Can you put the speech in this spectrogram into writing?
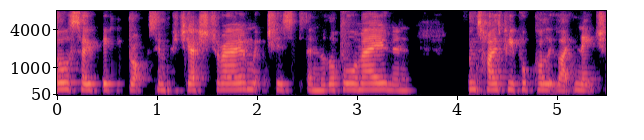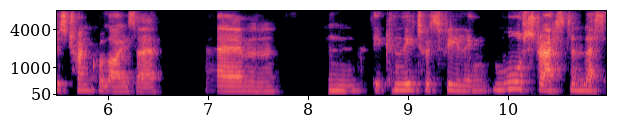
also big drops in progesterone, which is another hormone, and sometimes people call it like nature's tranquilizer. Um, and it can lead to us feeling more stressed and less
